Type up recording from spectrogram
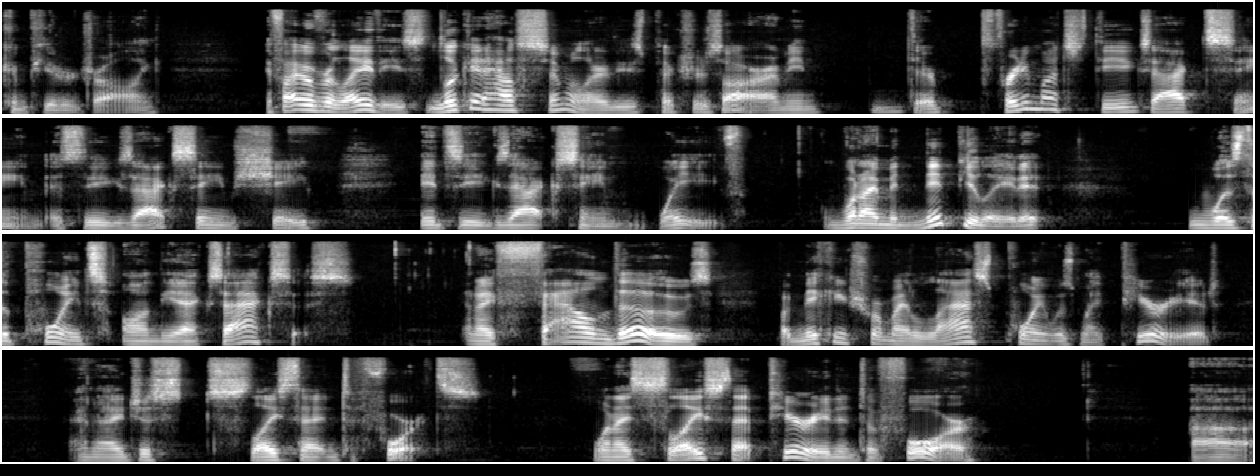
computer drawing. If I overlay these, look at how similar these pictures are. I mean, they're pretty much the exact same. It's the exact same shape. It's the exact same wave. What I manipulated was the points on the x-axis. And I found those by making sure my last point was my period, and I just sliced that into fourths. When I slice that period into four, uh,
